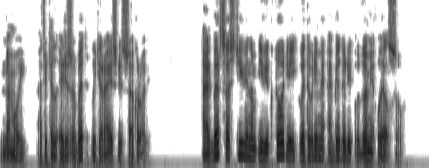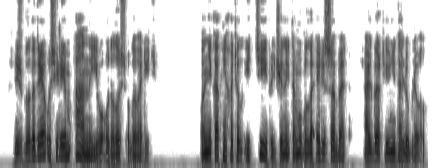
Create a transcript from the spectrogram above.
Домой», — ответила Элизабет, вытирая с лица кровь. Альберт со Стивеном и Викторией в это время обедали в доме Уэлсов. Лишь благодаря усилиям Анны его удалось уговорить. Он никак не хотел идти, и причиной тому была Элизабет. Альберт ее недолюбливал.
